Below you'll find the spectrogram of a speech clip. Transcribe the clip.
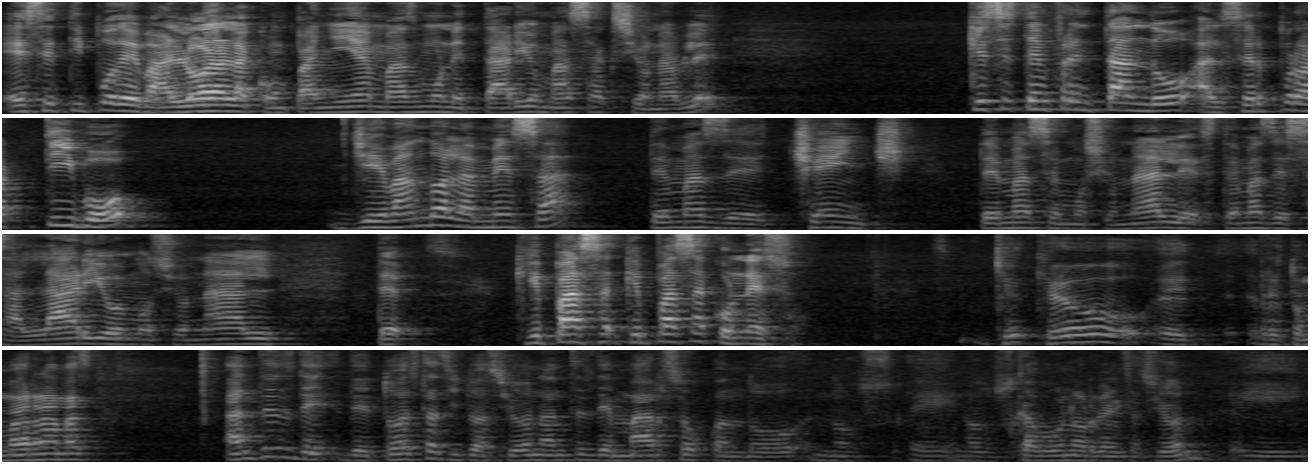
ese tipo de valor a la compañía más monetario, más accionable, ¿qué se está enfrentando al ser proactivo, llevando a la mesa temas de change, temas emocionales, temas de salario emocional? te- ¿qué, pasa, ¿Qué pasa con eso? Qui- Quiero eh, retomar nada más. Antes de, de toda esta situación, antes de marzo, cuando nos, eh, nos buscaba una organización y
